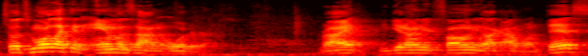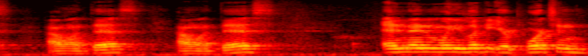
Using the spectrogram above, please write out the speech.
So it's more like an Amazon order, right? You get on your phone, you're like, I want this, I want this, I want this. And then when you look at your porch in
